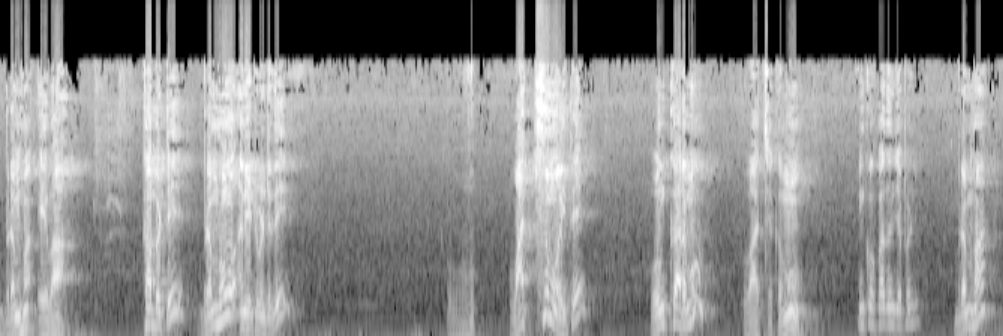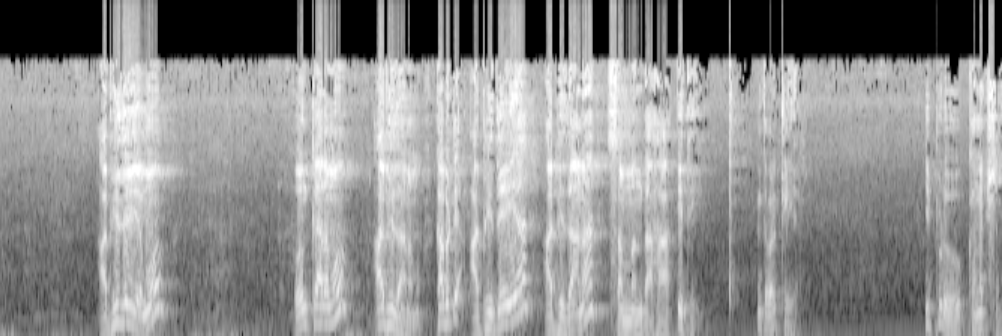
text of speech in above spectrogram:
బ్రహ్మ ఏవా. కాబట్టి బ్రహ్మము అనేటువంటిది వాచ్యము అయితే ఓంకారము వాచకము. ఇంకొక పదం చెప్పండి. బ్రహ్మ అభిధేయము ఓంకారము అభిధానము. కాబట్టి అభిధేయ అభిధాన సంబంధ ఇది. ఇంతవరకు క్లియర్. ఇప్పుడు కనెక్షన్.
